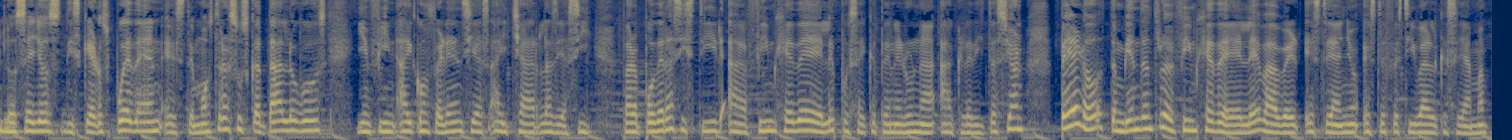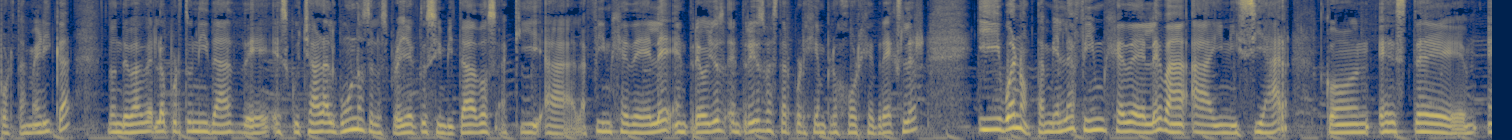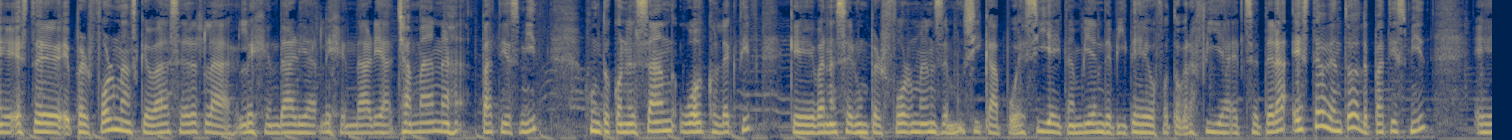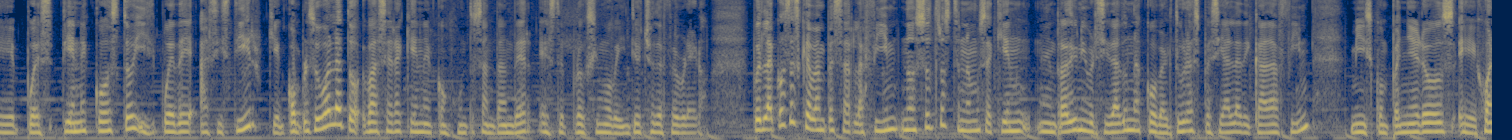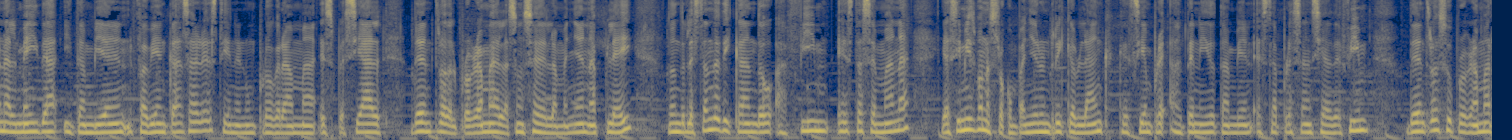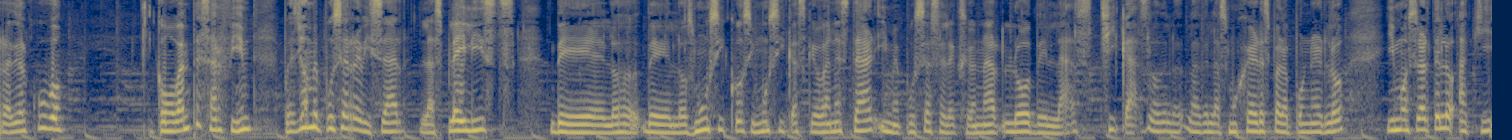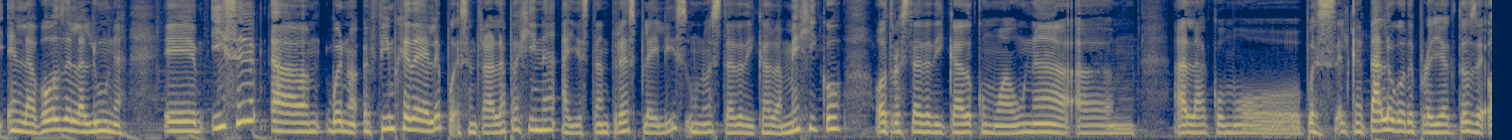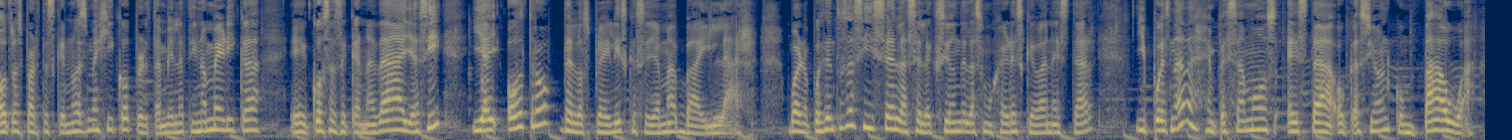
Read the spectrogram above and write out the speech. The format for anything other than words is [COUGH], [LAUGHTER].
los sellos disqueros pueden este, mostrar sus catálogos y en fin, hay conferencias, hay charlas y así. Para poder asistir a FIM GDL pues hay que tener una acreditación, pero también dentro de FIM GDL va a haber este año este festival que se llama Portamérica, donde va a haber la oportunidad de escuchar algunos de los proyectos invitados aquí a la FIM GDL, entre ellos, entre ellos va a estar por ejemplo Jorge Drexler. Y bueno, también la FIM GDL va a iniciar con este, eh, este performance que va a hacer la legendaria, legendaria chamana Patti Smith, junto con el Sand Wall Collective, que van a hacer un performance de música, poesía y también de video, fotografía, etcétera. Este evento de Patti Smith, eh, pues tiene costo y puede asistir. Quien compre su boleto va a ser aquí en el Conjunto Santander este próximo 28 de febrero. Pues la cosa es que va a empezar la FIM. Nosotros tenemos aquí en, en Radio Universidad una cobertura especial dedicada a FIM mis compañeros eh, Juan Almeida y también Fabián Cázares tienen un programa especial dentro del programa de las 11 de la mañana Play, donde le están dedicando a FIM esta semana. Y asimismo nuestro compañero Enrique Blanc, que siempre ha tenido también esta presencia de FIM dentro de su programa Radio al Cubo como va a empezar fin, pues yo me puse a revisar las playlists de, de, los músicos y músicas que van a estar y me puse a seleccionar lo de las chicas, lo de, de las mujeres para ponerlo y mostrártelo aquí en La Voz de la Luna. Eh, hice, bueno, FIM GDL, puedes entrar a la página, ahí están tres playlists, uno está dedicado a México, otro está dedicado como a una a la como pues el catálogo de proyectos de otras partes que no es México, pero también Latinoamérica, eh, cosas de Canadá y así. Y hay otro de los playlists que se llama Bailar. Bueno, pues entonces hice la selección de las mujeres que van a estar y pues nada, empezamos esta ocasión con Paua.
